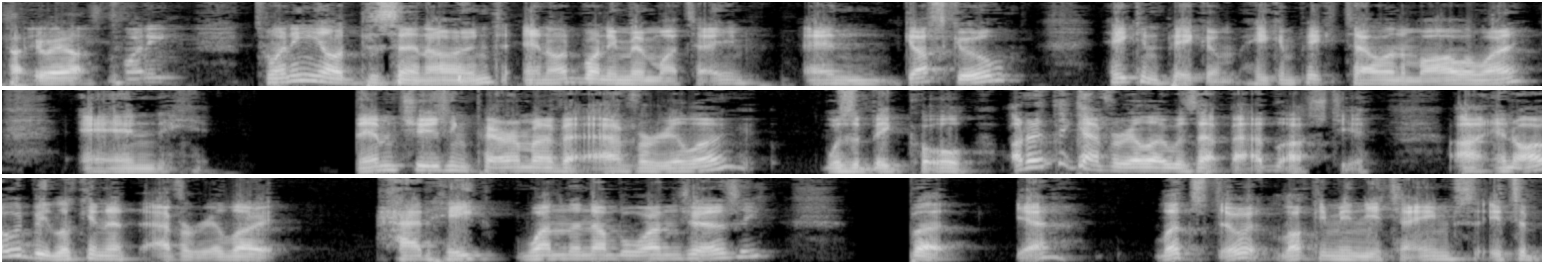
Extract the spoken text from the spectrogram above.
Cut you out. 20, 20 odd percent owned, and I'd want him in my team. And Gus Gould, he can pick him. He can pick a talent a mile away. And them choosing Perham over Averillo was a big call. I don't think Averillo was that bad last year. Uh, and I would be looking at Averillo had he won the number one jersey. But yeah, let's do it. Lock him in your teams. It's a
